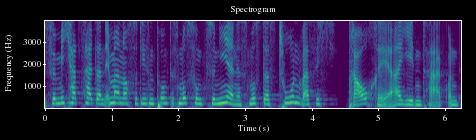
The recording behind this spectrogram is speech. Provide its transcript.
für mich hat's halt dann immer noch so diesen Punkt, es muss funktionieren, es muss das tun, was ich brauche, ja, jeden Tag. Und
